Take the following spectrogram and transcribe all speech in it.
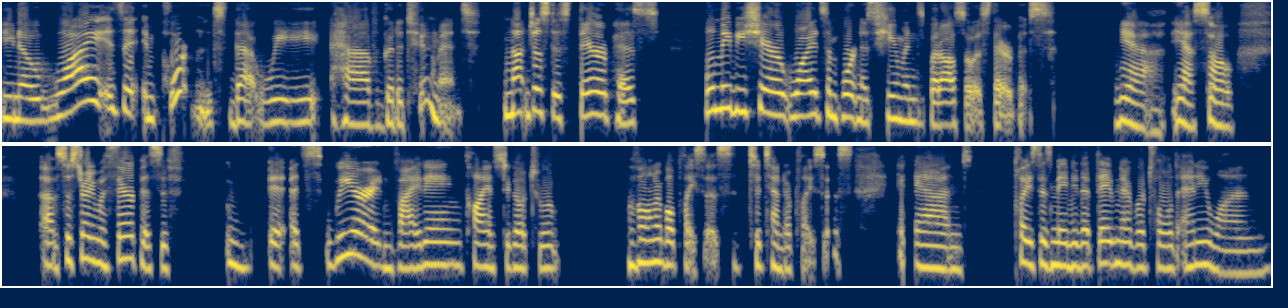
you know, why is it important that we have good attunement? Not just as therapists, we'll maybe share why it's important as humans, but also as therapists. Yeah. Yeah. So, uh, so starting with therapists, if it's, we are inviting clients to go to vulnerable places, to tender places. And places maybe that they've never told anyone.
